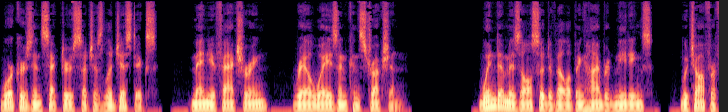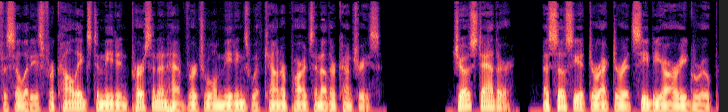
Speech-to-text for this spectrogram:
workers in sectors such as logistics, manufacturing, railways, and construction. Wyndham is also developing hybrid meetings, which offer facilities for colleagues to meet in person and have virtual meetings with counterparts in other countries. Joe Stather, Associate Director at CBRE Group,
